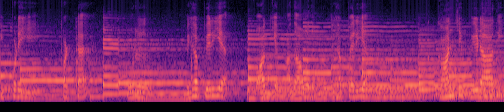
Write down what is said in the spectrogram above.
இப்படிப்பட்ட ஒரு மிகப்பெரிய பாக்கியம் அதாவது ஒரு மிகப்பெரிய காஞ்சி பீடாதி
